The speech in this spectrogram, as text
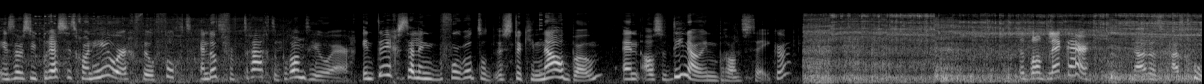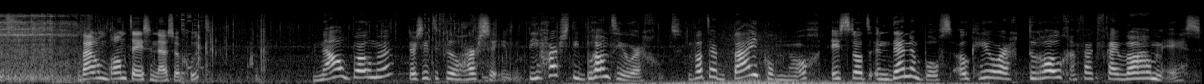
In zo'n cypres zit gewoon heel erg veel vocht en dat vertraagt de brand heel erg. In tegenstelling bijvoorbeeld tot een stukje naaldboom. En als we die nou in brand steken... Dat brandt lekker. Nou, dat gaat goed. Waarom brandt deze nou zo goed? Naaldbomen, daar zitten veel harsen in. Die hars die brandt heel erg goed. Wat erbij komt nog, is dat een dennenbos ook heel erg droog en vaak vrij warm is.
